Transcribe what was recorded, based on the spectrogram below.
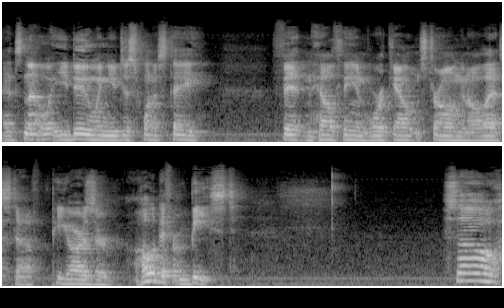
that's not what you do when you just want to stay fit and healthy and work out and strong and all that stuff. PRs are a whole different beast. So,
